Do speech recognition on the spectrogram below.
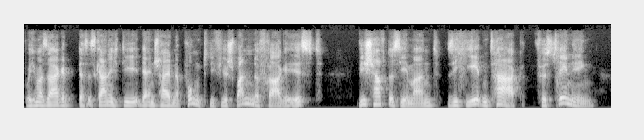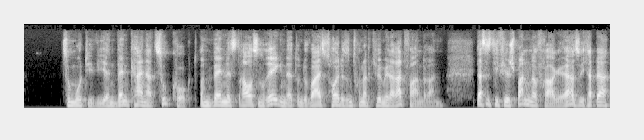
Wo ich immer sage, das ist gar nicht die, der entscheidende Punkt. Die viel spannende Frage ist, wie schafft es jemand, sich jeden Tag fürs Training zu motivieren, wenn keiner zuguckt und wenn es draußen regnet und du weißt, heute sind 100 Kilometer Radfahren dran? Das ist die viel spannende Frage. Ja? Also ich habe ja,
